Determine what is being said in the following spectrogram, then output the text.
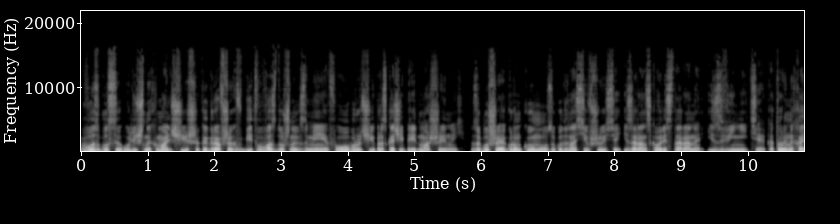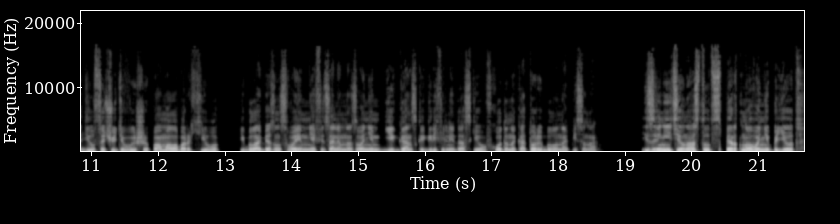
возгласы уличных мальчишек, игравших в битву воздушных змеев, обручи и проскочи перед машиной, заглушая громкую музыку, доносившуюся из иранского ресторана «Извините», который находился чуть выше по Малабархилу и был обязан своим неофициальным названием гигантской грифельной доски у входа, на которой было написано «Извините, у нас тут спиртного не пьют,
